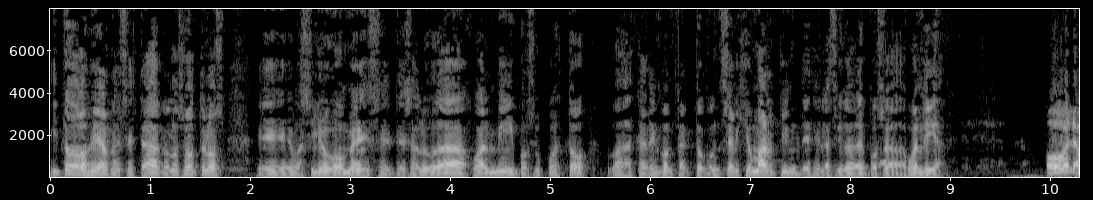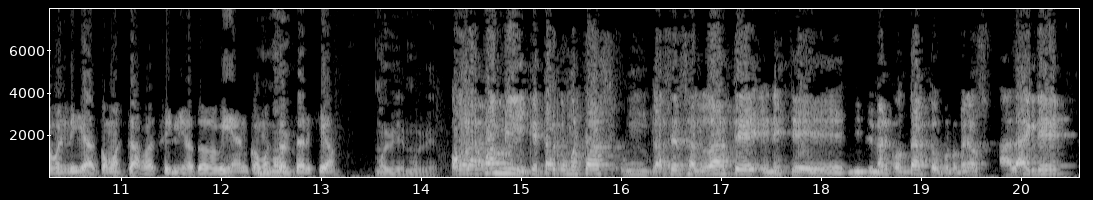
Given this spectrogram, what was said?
y todos los viernes está con nosotros. Eh, Basilio Gómez eh, te saluda Juanmi y por supuesto vas a estar en contacto con Sergio Martín desde la ciudad de Posada. Buen día. Hola, buen día. ¿Cómo estás, Basilio? ¿Todo bien? ¿Cómo estás, Sergio? Muy bien, muy bien. Hola, Juanmi. ¿Qué tal? ¿Cómo estás? Un placer saludarte en este, mi primer contacto, por lo menos al aire,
